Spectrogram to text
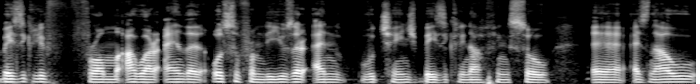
basically from our end and also from the user end would change basically nothing. So uh, as now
